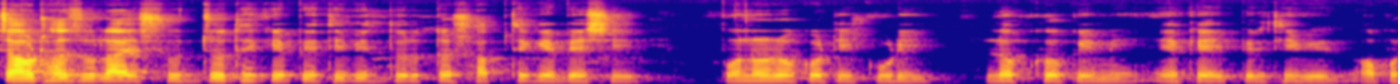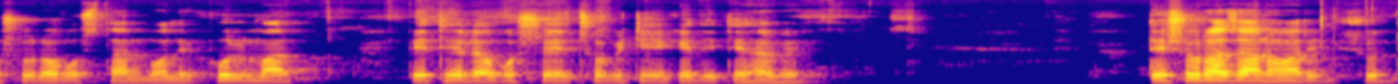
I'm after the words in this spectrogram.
চৌঠা জুলাই সূর্য থেকে পৃথিবীর দূরত্ব সবথেকে বেশি, পনেরো কোটি কুড়ি লক্ষ কিমি, একেই পৃথিবীর অপসুর অবস্থান বলে ফুল মার্ক পেতে হলে অবশ্যই ছবিটি এঁকে দিতে হবে। তেসরা জানুয়ারি, সূর্য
